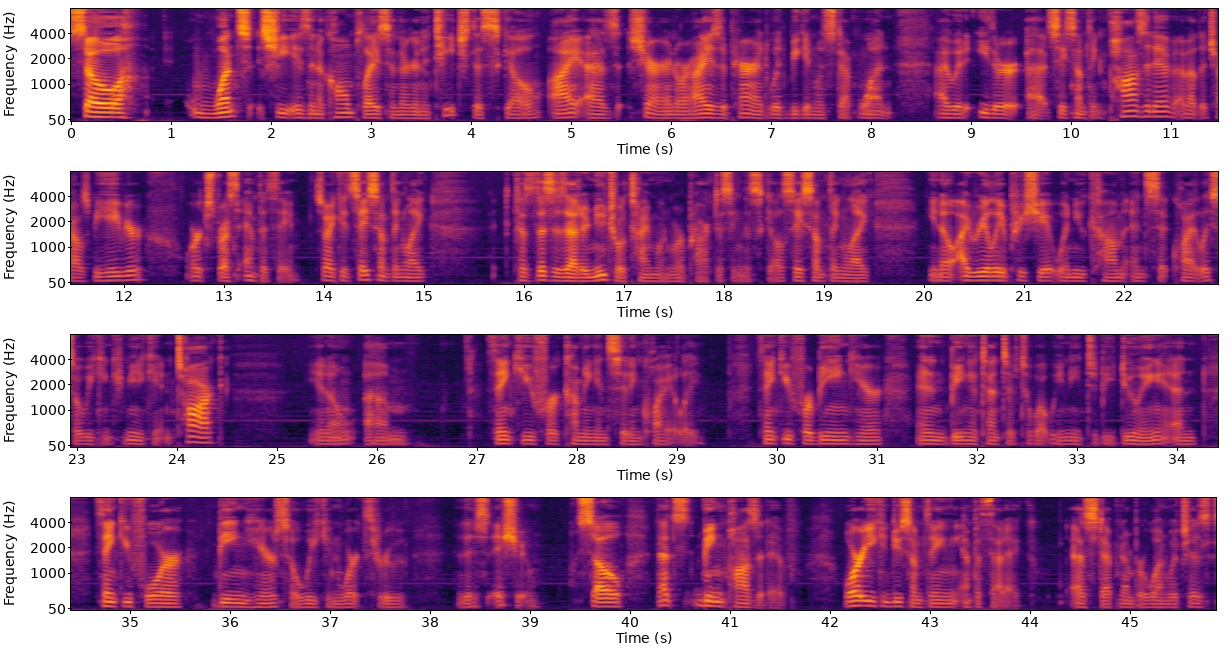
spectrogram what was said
So once she is in a calm place and they're going to teach this skill, I, as Sharon, or I, as a parent, would begin with step one. I would either uh, say something positive about the child's behavior or express empathy. So I could say something like, because this is at a neutral time when we're practicing the skill. Say something like, you know, I really appreciate when you come and sit quietly so we can communicate and talk. You know, um, thank you for coming and sitting quietly. Thank you for being here and being attentive to what we need to be doing. And thank you for being here so we can work through this issue. So that's being positive. Or you can do something empathetic as step number one, which is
